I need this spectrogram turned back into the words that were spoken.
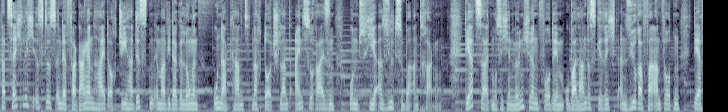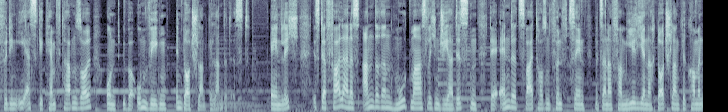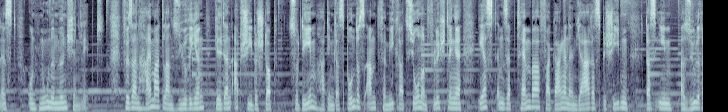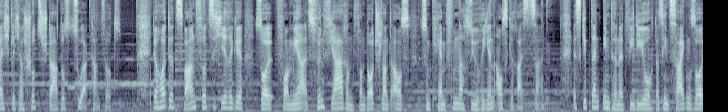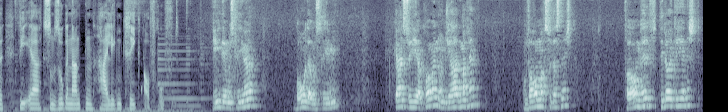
Tatsächlich ist es in der Vergangenheit auch Dschihadisten immer wieder gelungen, unerkannt nach Deutschland einzureisen und hier Asyl zu beantragen. Derzeit muss sich in München vor dem Oberlandesgericht ein Syrer verantworten, der für den IS gekämpft haben soll und über Umwegen in Deutschland gelandet ist. Ähnlich ist der Fall eines anderen mutmaßlichen Dschihadisten, der Ende 2015 mit seiner Familie nach Deutschland gekommen ist und nun in München lebt. Für sein Heimatland Syrien gilt ein Abschiebestopp. Zudem hat ihm das Bundesamt für Migration und Flüchtlinge erst im September vergangenen Jahres beschieden, dass ihm asylrechtlicher Schutzstatus zuerkannt wird. Der heute 42-Jährige soll vor mehr als fünf Jahren von Deutschland aus zum Kämpfen nach Syrien ausgereist sein. Es gibt ein Internetvideo, das ihn zeigen soll, wie er zum sogenannten Heiligen Krieg aufruft. Jede Muslime, Bruder Muslimi, kannst du hier kommen und Dschihad machen? Und warum machst du das nicht? Warum hilft die Leute hier nicht?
